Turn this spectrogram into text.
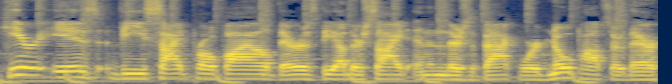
here is the side profile. There's the other side. And then there's the back where no pops are there.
